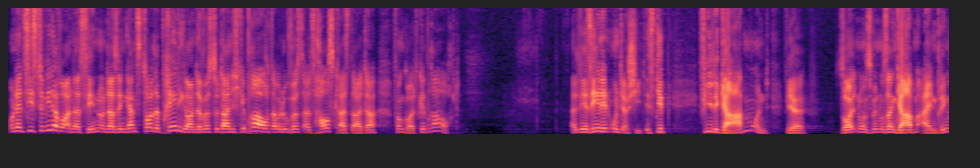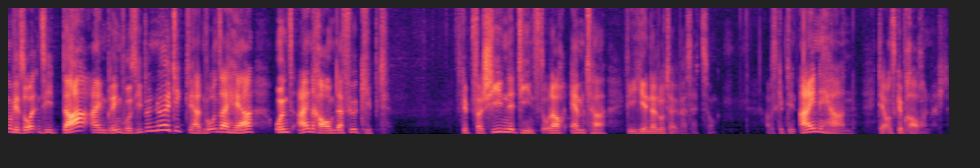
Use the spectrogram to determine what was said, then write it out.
Und dann ziehst du wieder woanders hin und da sind ganz tolle Prediger und da wirst du da nicht gebraucht, aber du wirst als Hauskreisleiter von Gott gebraucht. Also wir sehen den Unterschied. Es gibt viele Gaben und wir sollten uns mit unseren Gaben einbringen und wir sollten sie da einbringen, wo sie benötigt werden, wo unser Herr uns einen Raum dafür gibt gibt verschiedene Dienste oder auch Ämter, wie hier in der Luther-Übersetzung. Aber es gibt den einen Herrn, der uns gebrauchen möchte.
